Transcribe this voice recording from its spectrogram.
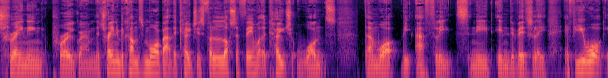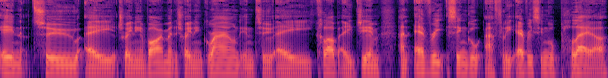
training program. The training becomes more about the coach's philosophy and what the coach wants than what the athletes need individually. If you walk into a training environment, a training ground, into a club, a gym, and every single athlete, every single player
